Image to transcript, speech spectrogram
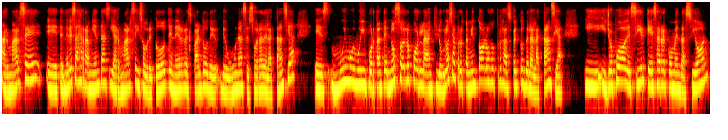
armarse, eh, tener esas herramientas y armarse y sobre todo tener respaldo de, una asesora de lactancia es muy, muy, muy importante, no solo por la anquiloglosia, pero también todos los otros aspectos de la lactancia. Y, yo puedo decir que esa recomendación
